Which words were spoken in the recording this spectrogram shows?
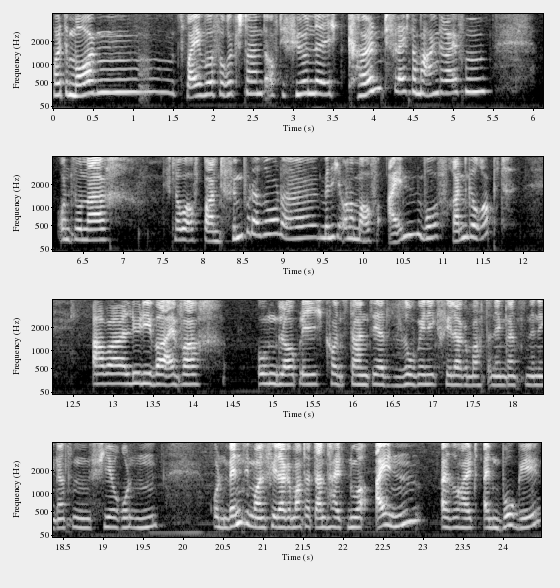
Heute Morgen zwei Würfe Rückstand auf die Führende. Ich könnte vielleicht nochmal angreifen. Und so nach, ich glaube auf Band 5 oder so, da bin ich auch nochmal auf einen Wurf rangerobbt. Aber Lüdi war einfach unglaublich konstant. Sie hat so wenig Fehler gemacht in, dem ganzen, in den ganzen vier Runden. Und wenn sie mal einen Fehler gemacht hat, dann halt nur einen, also halt einen Bogey.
